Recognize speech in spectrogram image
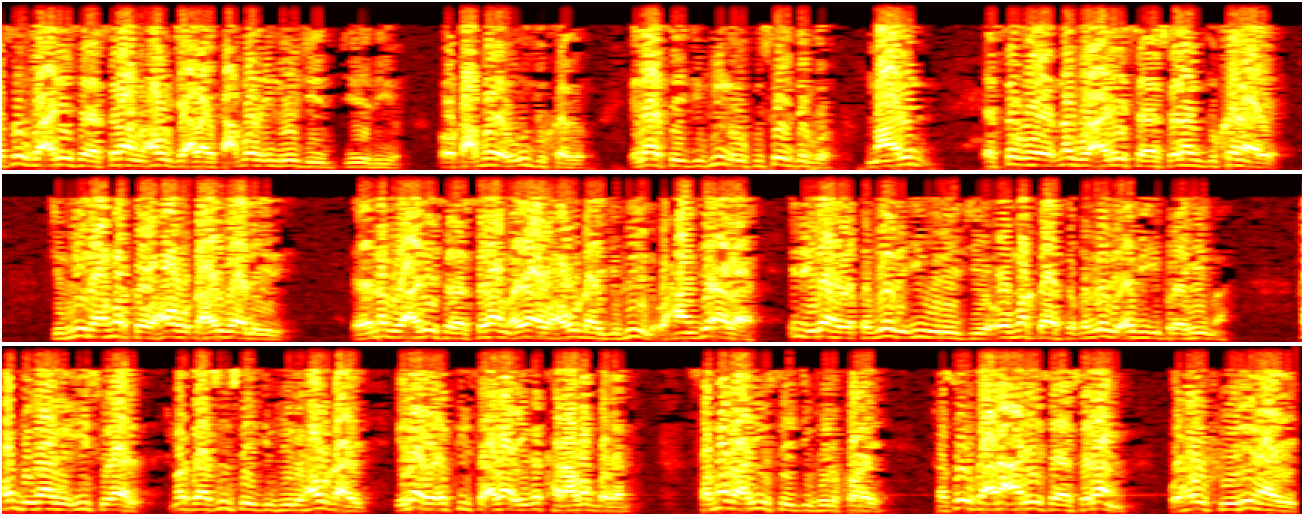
Rasuulka calayhi salatu salaam waxau jeclay kacbada in loo jeediyo oo kacbada uu u dukado. Ilaa say jibriil uu ku soo dego maalin isagoo nabiga calayhi salatu salaam dukanaya jibriila marka waxa uu dhahay ba la yidhi nabiga calayhi salatu salaam ayaa waxa u dhahay jibriil waxaan jeclaa in ilaahay qiblada ii wareejiyo oo markaasi qibladii abi ibraahim ah. Rabbigaaga ii su'aal markaasuu say jibriil waxau dhahay ilaahay agtiisa adaa iiga karaamo badan. Samada ayuu say jibriil koray. Rasuulkaana calayhi salatu salaam waxau fiirinaayey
